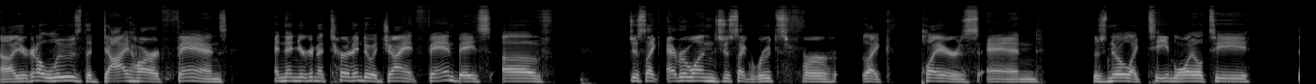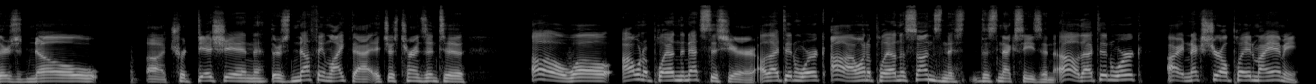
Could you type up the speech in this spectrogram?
Uh, you're going to lose the diehard fans, and then you're going to turn into a giant fan base of just like everyone's just like roots for like players, and there's no like team loyalty. There's no uh, tradition. There's nothing like that. It just turns into, oh well, I want to play on the Nets this year. Oh, that didn't work. Oh, I want to play on the Suns this this next season. Oh, that didn't work. All right, next year I'll play in Miami.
